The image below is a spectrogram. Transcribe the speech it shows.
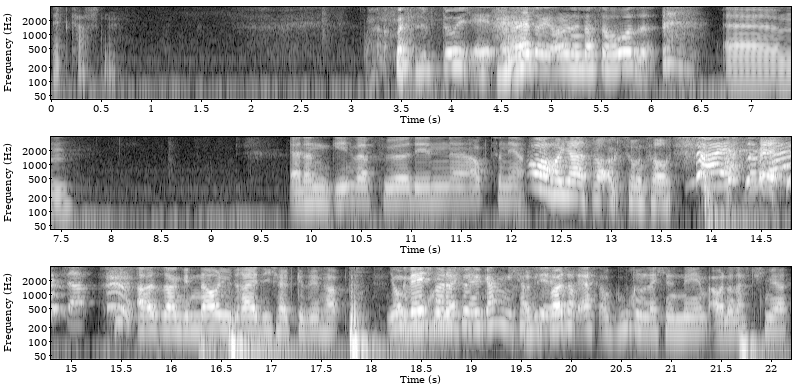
Bettkasten. Was ist durch, ey? Jetzt habe ich auch noch eine nasse Hose. Ähm. Ja, dann gehen wir für den äh, Auktionär. Oh ja, es war Auktionshaus. Scheiße, Alter! Aber es waren genau die drei, die ich halt gesehen habe. Junge, wäre ich mal dafür gegangen. Ich und ich wollte auch erst Augurenlächeln nehmen, aber dann dachte ich mir,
